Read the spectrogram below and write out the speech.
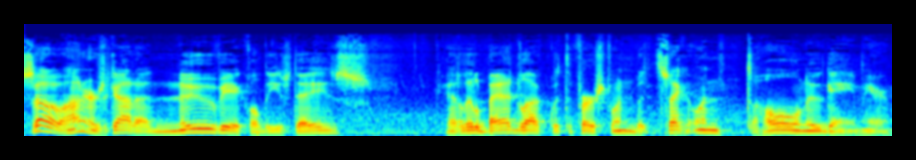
So, Hunter's got a new vehicle these days. Had a little bad luck with the first one, but the second one, it's a whole new game here.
